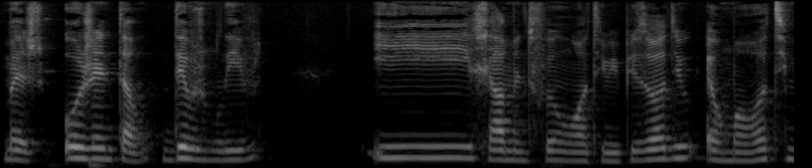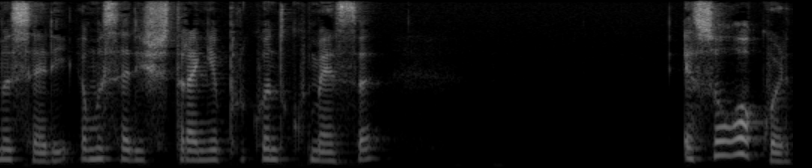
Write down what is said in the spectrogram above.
Mas hoje então, Deus-me livre, e realmente foi um ótimo episódio, é uma ótima série, é uma série estranha porque quando começa é só awkward,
